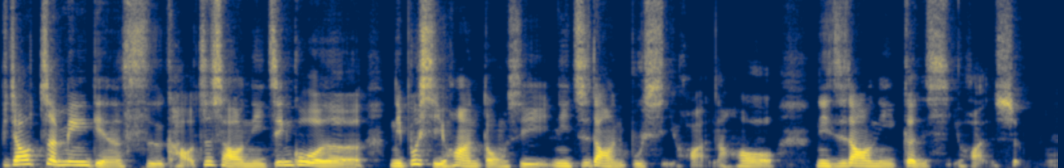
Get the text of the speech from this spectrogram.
比较正面一点的思考。至少你经过了你不喜欢的东西，你知道你不喜欢，然后你知道你更喜欢什么。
